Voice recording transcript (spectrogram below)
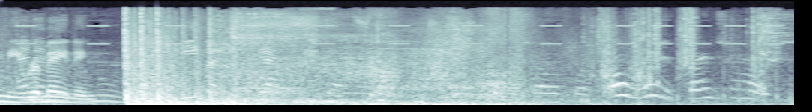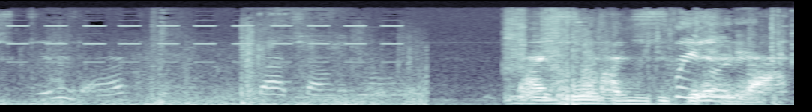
enemy, remaining. Oh wait, thanks for my skin back. That sounded wrong. My skin.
